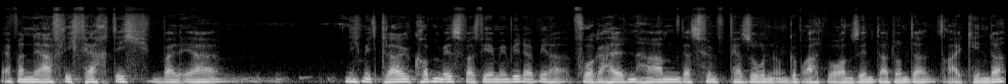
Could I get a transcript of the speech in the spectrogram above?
er war nervlich fertig, weil er nicht mit klargekommen ist, was wir ihm wieder, wieder vorgehalten haben, dass fünf Personen umgebracht worden sind, darunter drei Kinder.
